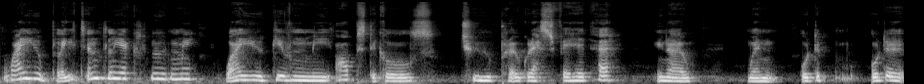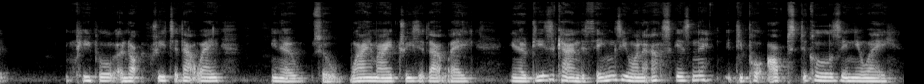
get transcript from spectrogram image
Why are you blatantly excluding me? Why are you giving me obstacles to progress further? You know, when other other people are not treated that way, you know, so why am I treated that way? You know, these are kind of things you want to ask, isn't it? To put obstacles in your way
